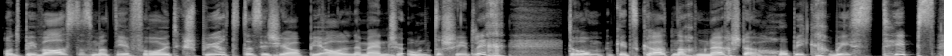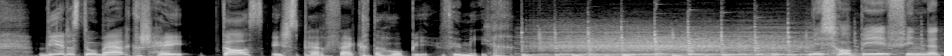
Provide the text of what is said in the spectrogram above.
Und bei was dass man diese Freude spürt, das ist ja bei allen Menschen unterschiedlich. Darum gibt es gerade nach dem nächsten Hobby-Quiz Tipps, wie dass du merkst, hey, das ist das perfekte Hobby für mich. Mein Hobby findet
